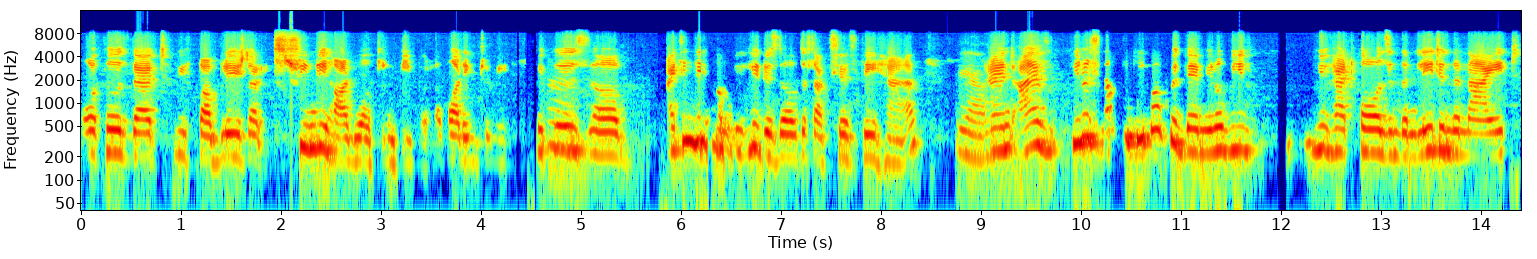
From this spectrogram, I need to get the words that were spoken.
authors that we've published are extremely hardworking people according to me because mm. uh, I think they completely deserve the success they have. Yeah. And I've, you know, it's tough to keep up with them. You know, we've we've had calls in the late in the night.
